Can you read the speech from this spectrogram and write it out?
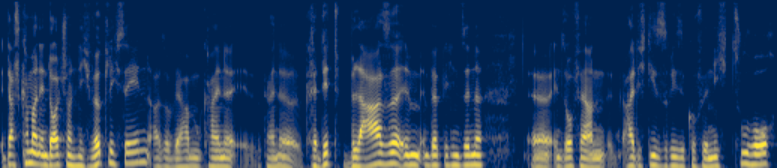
Das kann man in Deutschland nicht wirklich sehen. Also wir haben keine, keine Kreditblase im, im wirklichen Sinne. Äh, insofern halte ich dieses Risiko für nicht zu hoch.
